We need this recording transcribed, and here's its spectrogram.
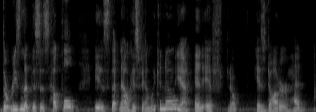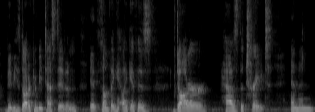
the reason that this is helpful is that now his family can know. Yeah. And if, you know, his daughter had maybe his daughter can be tested and it's something like if his daughter has the trait and then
